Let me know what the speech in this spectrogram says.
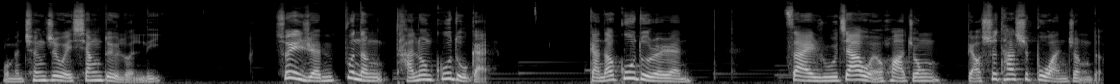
我们称之为相对伦理。所以人不能谈论孤独感，感到孤独的人，在儒家文化中。表示他是不完整的。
